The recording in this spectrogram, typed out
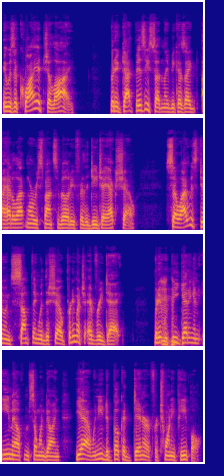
it was a quiet July, but it got busy suddenly because I I had a lot more responsibility for the DJX show. So I was doing something with the show pretty much every day. But it would be getting an email from someone going, "Yeah, we need to book a dinner for 20 people."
